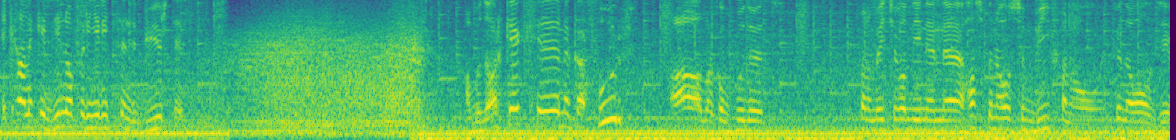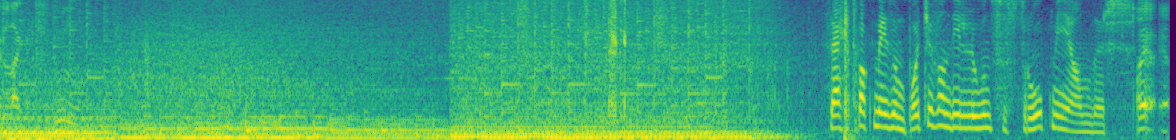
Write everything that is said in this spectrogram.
Ik ga een keer zien of er hier iets in de buurt is. Als we daar kijk, naar Carrefour, ah, dat komt goed uit. Ik ga een beetje van die een beef gaan halen. Ik vind dat wel zeer lekker. Mm. Zeg, pak mij zo'n potje van die Loonse stroop mee, Anders. Oh ja, ja.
